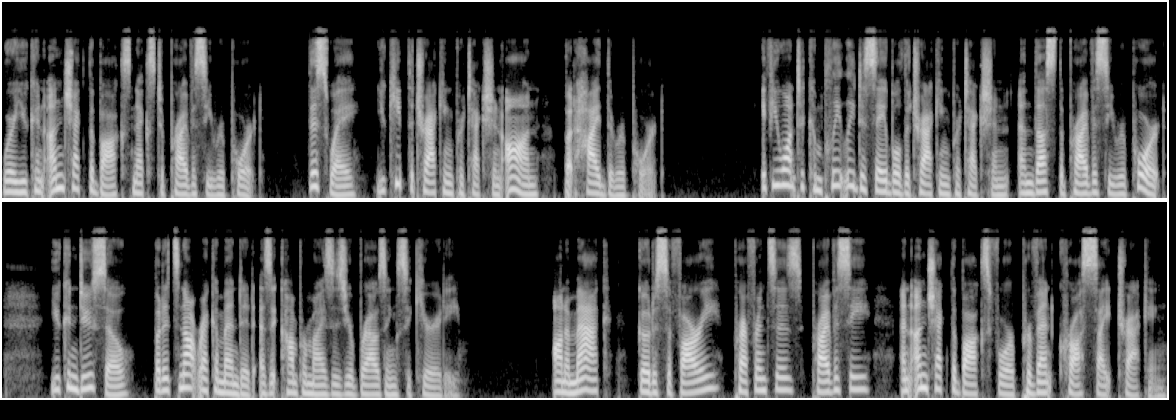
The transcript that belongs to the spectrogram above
where you can uncheck the box next to Privacy Report. This way, you keep the tracking protection on, but hide the report. If you want to completely disable the tracking protection and thus the privacy report, you can do so, but it's not recommended as it compromises your browsing security. On a Mac, go to Safari, Preferences, Privacy, and uncheck the box for Prevent Cross Site Tracking.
